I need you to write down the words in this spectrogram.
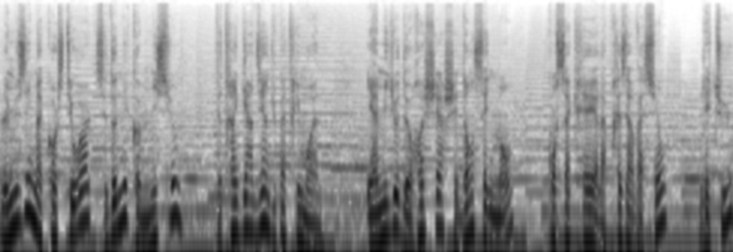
Le musée McCord Stewart s'est donné comme mission d'être un gardien du patrimoine et un milieu de recherche et d'enseignement consacré à la préservation, l'étude,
